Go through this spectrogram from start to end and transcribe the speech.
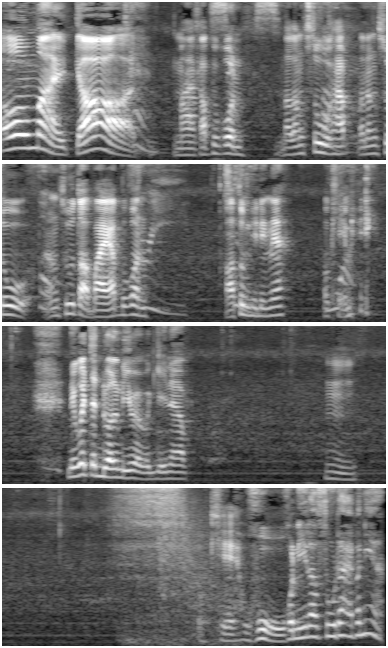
โอ้ my god มาครับทุกคน เราต้องสู้ครับ เราต้องสู้ เราต้องสู้ต่อไปครับทุกคน three, ข อสุ่มทีนึงนะ โอเคไหมนึกว่าจะดวงดีแบบเมื่อกี้นะครับ อืม โอเค โอ้โห คนนี้เราสู้ได้ปะเนี่ย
